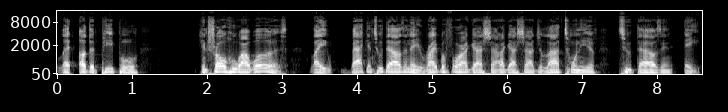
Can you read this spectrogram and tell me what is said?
let other people control who I was. Like back in 2008, right before I got shot, I got shot July 20th, 2008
